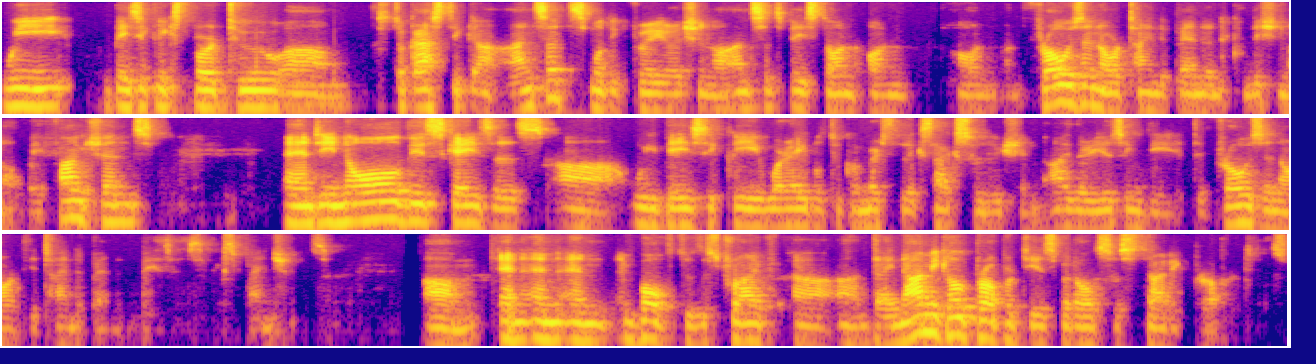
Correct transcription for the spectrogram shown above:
we basically explore two um, stochastic uh, ansatz, multi-configurational ansatz based on, on, on, on frozen or time-dependent conditional wave functions. And in all these cases, uh, we basically were able to converge to the exact solution, either using the, the frozen or the time-dependent basis expansions. Um, and, and, and both to describe uh, uh, dynamical properties, but also static properties.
